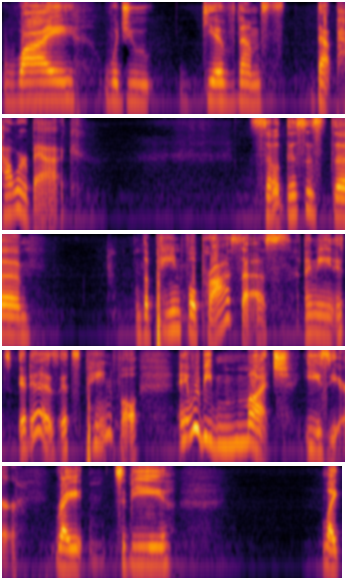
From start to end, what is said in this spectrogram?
why would you give them that power back? So this is the the painful process. I mean, it's it is. It's painful. And it would be much easier, right? To be like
